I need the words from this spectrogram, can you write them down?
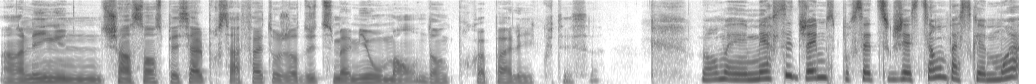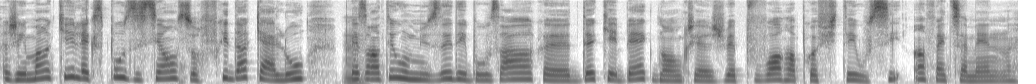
en ligne une chanson spéciale pour sa fête aujourd'hui. Tu m'as mis au monde, donc pourquoi pas aller écouter ça? Bon, ben, merci James pour cette suggestion parce que moi, j'ai manqué l'exposition sur Frida Kahlo présentée au Musée des Beaux-Arts euh, de Québec. Donc, euh, je vais pouvoir en profiter aussi en fin de semaine.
